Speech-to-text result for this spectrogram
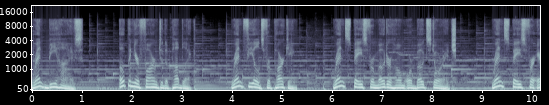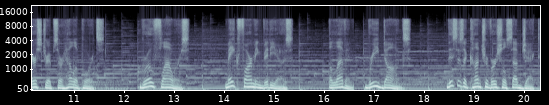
Rent beehives. Open your farm to the public. Rent fields for parking. Rent space for motorhome or boat storage. Rent space for airstrips or heliports. Grow flowers. Make farming videos. 11. Breed dogs. This is a controversial subject,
